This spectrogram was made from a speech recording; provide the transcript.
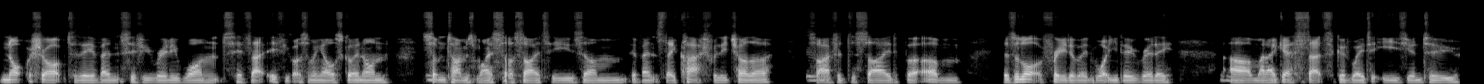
not show up to the events if you really want. If that if you've got something else going on. Mm. Sometimes my society's um, events they clash with each other, so I have to decide. But um, there's a lot of freedom in what you do, really. Mm. Um, and I guess that's a good way to ease you into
